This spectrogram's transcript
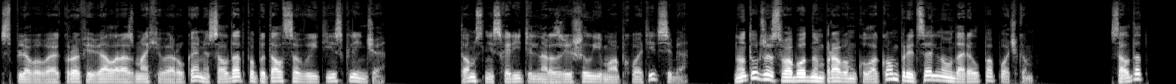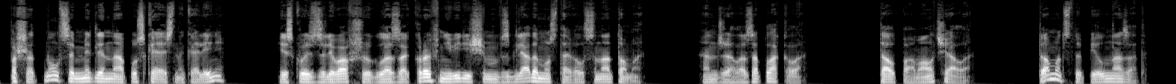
Сплевывая кровь и вяло размахивая руками, солдат попытался выйти из клинча. Том снисходительно разрешил ему обхватить себя, но тут же свободным правым кулаком прицельно ударил по почкам. Солдат пошатнулся, медленно опускаясь на колени, и сквозь заливавшую глаза кровь невидящим взглядом уставился на Тома. Анжела заплакала. Толпа молчала. Том отступил назад.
